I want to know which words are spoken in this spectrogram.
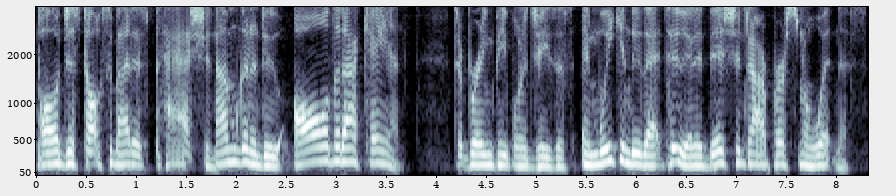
Paul just talks about his passion. I'm going to do all that I can to bring people to Jesus. And we can do that too, in addition to our personal witness,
